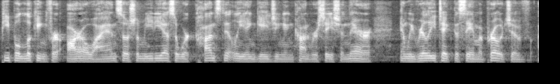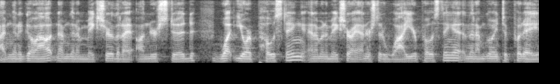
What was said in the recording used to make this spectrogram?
people looking for ROI on social media. So we're constantly engaging in conversation there. And we really take the same approach of I'm going to go out and I'm going to make sure that I understood what you're posting and I'm going to make sure I understood why you're posting it. And then I'm going to put a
